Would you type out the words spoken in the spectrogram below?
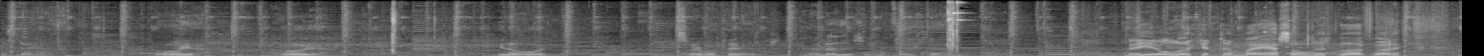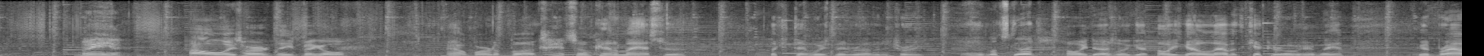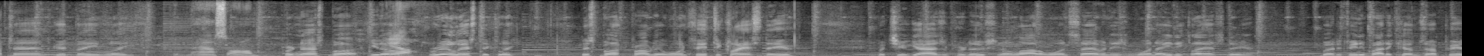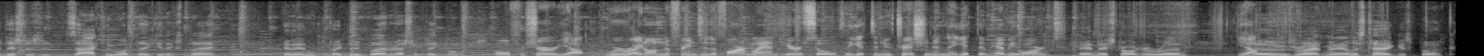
He's down. Oh yeah. Oh yeah. You know what? Several times. And I know this is my first day. Neil, look at the mass on this buck, buddy. Man, I always heard these big old Alberta bucks had some kind of mass to them. Look at that where he's been rubbing the tree. Yeah, he looks good. Oh, he does look good. Oh, he's got a 11th kicker over here, man. Good brow tines, good beam length. Good mass on them. Pretty nice buck. You know, Yeah. realistically, this buck's probably a 150 class deer, but you guys are producing a lot of 170s, 180 class deer. But if anybody comes up here, this is exactly what they can expect. And then if they do better, that's a big bonus. Oh, for sure, yeah. We're right on the fringe of the farmland here, so they get the nutrition and they get them heavy horns. And they're starting to run Yeah. those right now. Let's tag this buck.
